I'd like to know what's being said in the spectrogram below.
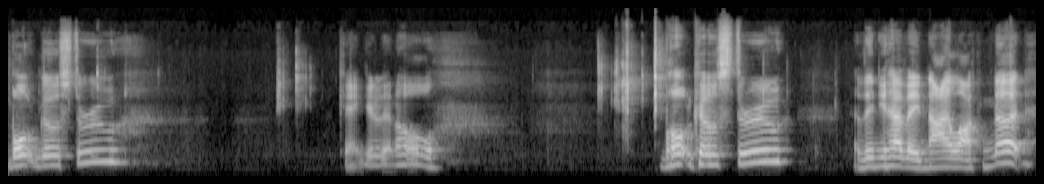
Bolt goes through, can't get it in the hole bolt goes through, and then you have a nylock nut.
